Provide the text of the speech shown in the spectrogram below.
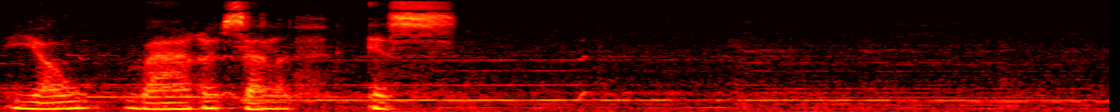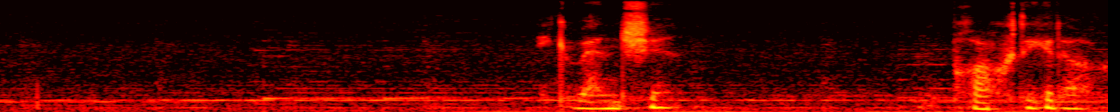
Jouw ware zelf is. Wens je een prachtige dag.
